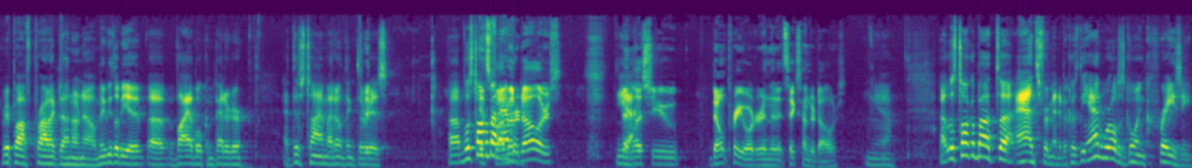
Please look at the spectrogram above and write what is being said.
rip off product. I don't know. Maybe there'll be a, a viable competitor. At this time, I don't think there It- is. Um, let's talk about five hundred dollars Yeah. unless you don't pre-order, and then it's six hundred dollars. Yeah. Uh, let's talk about uh, ads for a minute because the ad world is going crazy.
